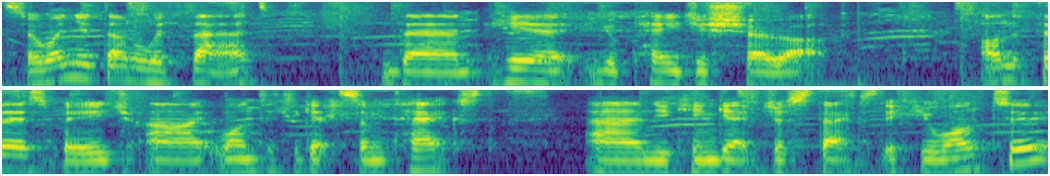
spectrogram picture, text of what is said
So when you're done with that, then here your pages show up. On the first page I wanted to get some text and you can get just text if you want to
